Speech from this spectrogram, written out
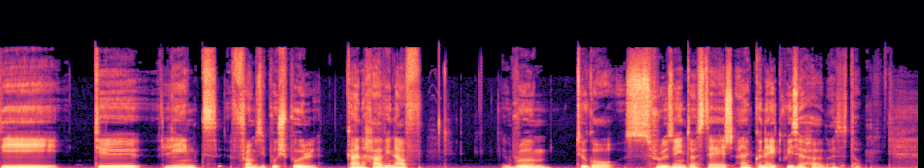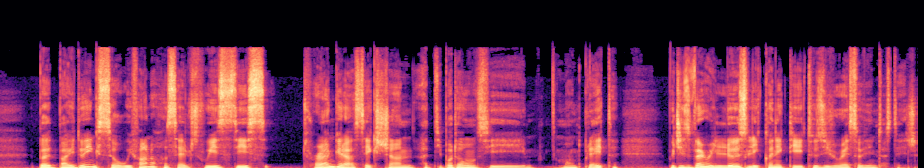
the two links from the push-pull can have enough room to go through the interstage and connect with the hub at the top. But by doing so, we found ourselves with this triangular section at the bottom of the mount plate, which is very loosely connected to the rest of the interstage.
